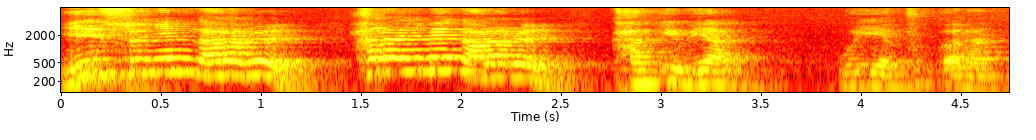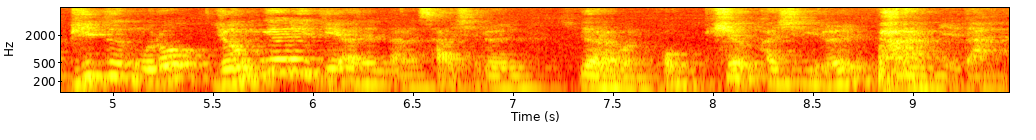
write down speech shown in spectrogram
예수님 나라를 하나님의 나라를 가기 위한 우리의 굳건한 믿음으로 연결이 되어야 된다는 사실을 여러분 꼭 기억하시기를 바랍니다.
